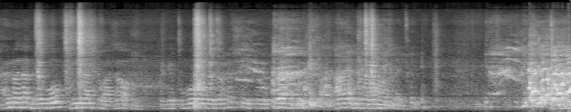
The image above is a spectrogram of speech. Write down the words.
날마다 메고 국민 앞에 와서 그게 부고를 할 수 있도록 도와주고 있습니다. 아,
